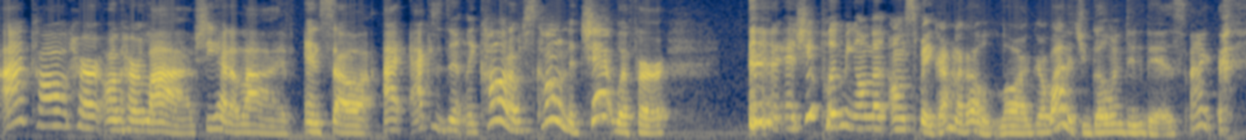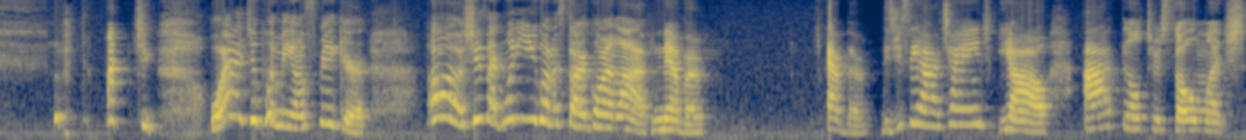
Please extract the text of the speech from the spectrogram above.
i called her on her live she had a live and so i accidentally called i was just calling to chat with her and she put me on the on speaker i'm like oh lord girl why did you go and do this i why did you why did you put me on speaker Oh, she's like, when are you gonna start going live? Never. Ever. Did you see how I changed? Y'all, I filter so much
